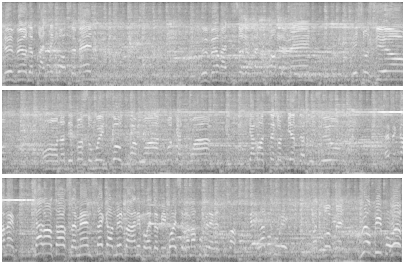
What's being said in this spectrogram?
9 heures de pratique par semaine. 9 heures à 10 heures de pratique par semaine. Les chaussures, on en dépense au moins une fois ou 3 mois, 3-4 mois. 40-50 pièces la chaussure. Ça fait quand même 40 heures semaine, 50 000 par année pour être un B-boy, c'est vraiment beaucoup d'investissement. Bravo. Pas de trouble, man. Real B-boy.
